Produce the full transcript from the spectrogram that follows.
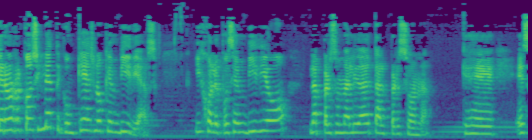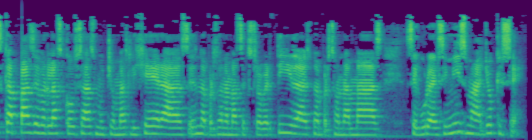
pero reconcíliate con qué es lo que envidias. Híjole, pues envidio la personalidad de tal persona, que es capaz de ver las cosas mucho más ligeras, es una persona más extrovertida, es una persona más segura de sí misma, yo qué sé.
